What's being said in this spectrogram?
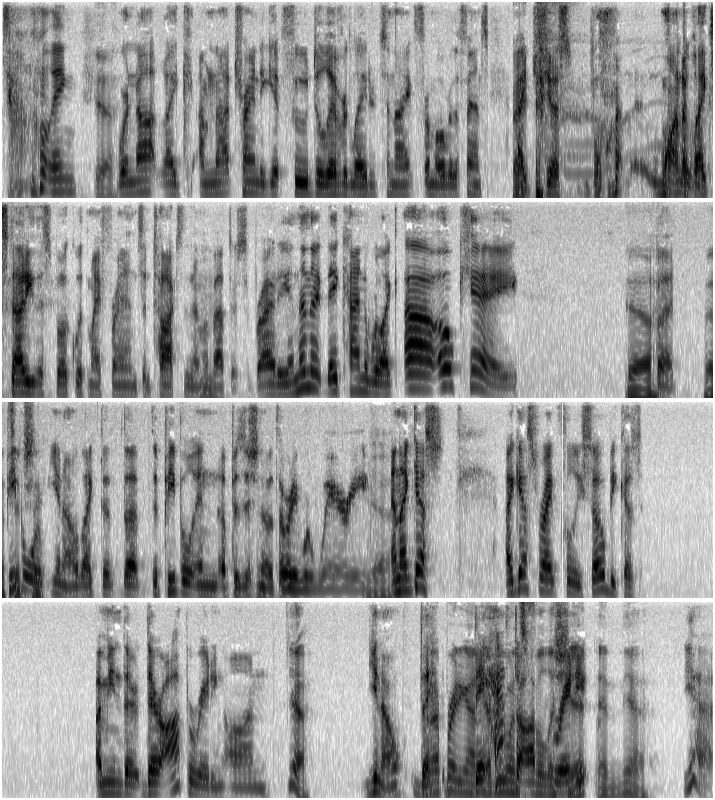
tunneling. Yeah. We're not like I'm not trying to get food delivered later tonight from over the fence. Right. I just want, want to like study this book with my friends and talk to them about their sobriety. And then they, they kind of were like, "Ah, okay." yeah. But That's people were, you know, like the, the the people in a position of authority were wary, Yeah. and I guess, I guess rightfully so because. I mean, they're they're operating on, yeah. you know, they, They're operating on they have everyone's to full of shit. And yeah. Yeah,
